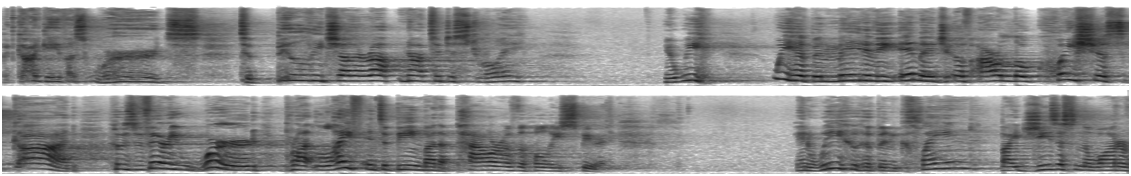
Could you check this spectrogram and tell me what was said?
But God gave us words to build each other up, not to destroy. You know, we, we have been made in the image of our loquacious God, whose very word brought life into being by the power of the Holy Spirit. And we who have been claimed by Jesus in the water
